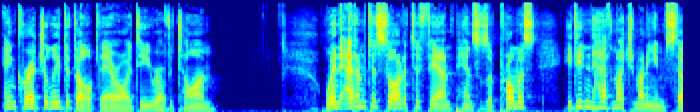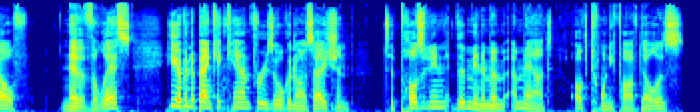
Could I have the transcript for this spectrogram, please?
and gradually develop their idea over time. When Adam decided to found Pencils of Promise, he didn't have much money himself. Nevertheless, he opened a bank account for his organization, depositing the minimum amount of $25.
